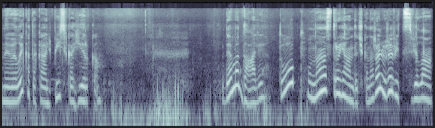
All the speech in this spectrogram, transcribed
Невелика така альпійська гірка. Йдемо далі. Тут у нас трояндочка. На жаль, вже відцвіла.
